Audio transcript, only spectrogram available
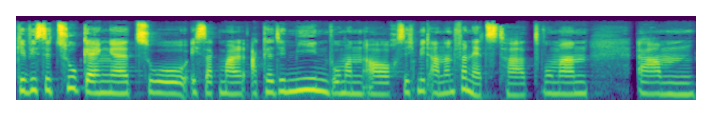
gewisse Zugänge zu, ich sag mal, Akademien, wo man auch sich mit anderen vernetzt hat, wo man ähm,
